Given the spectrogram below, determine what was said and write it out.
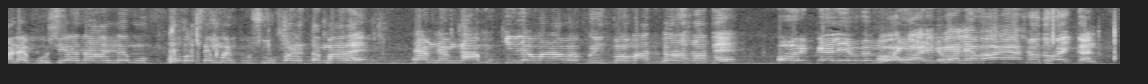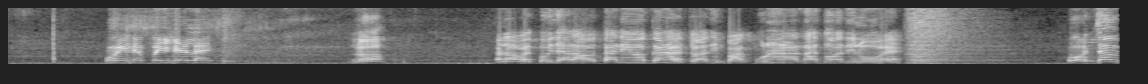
મને પૂછ્યા હતા અંદર મૂકતી વખતે મને પૂછવું પડે તમારે. એમને એમ ના મૂકી દેવાના હવે ફ્રીજમાં વાત કરો છો તે. સો રૂપિયા લેવા સો રૂપિયા લેવા આયા છો તો વૈકન કોઈને પૈસા લાય. લો. અને હવે કોઈ જયારે આવતા નહીં હોય કણ જો ભાગ પૂર્ણ ના થાય તો દિન હોવે પહોંચાવ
